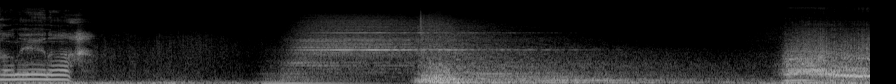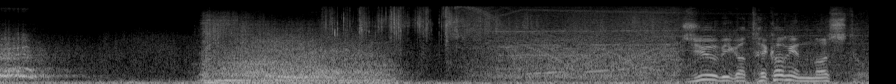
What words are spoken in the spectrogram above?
かねえな。準備が手加減なしと。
